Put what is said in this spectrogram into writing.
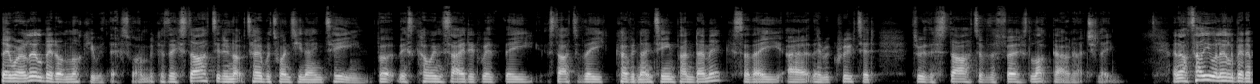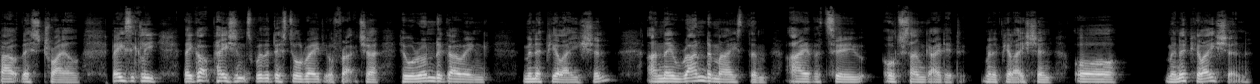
they were a little bit unlucky with this one because they started in October 2019, but this coincided with the start of the COVID 19 pandemic. So they, uh, they recruited through the start of the first lockdown, actually. And I'll tell you a little bit about this trial. Basically, they got patients with a distal radial fracture who were undergoing manipulation and they randomized them either to ultrasound guided manipulation or manipulation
